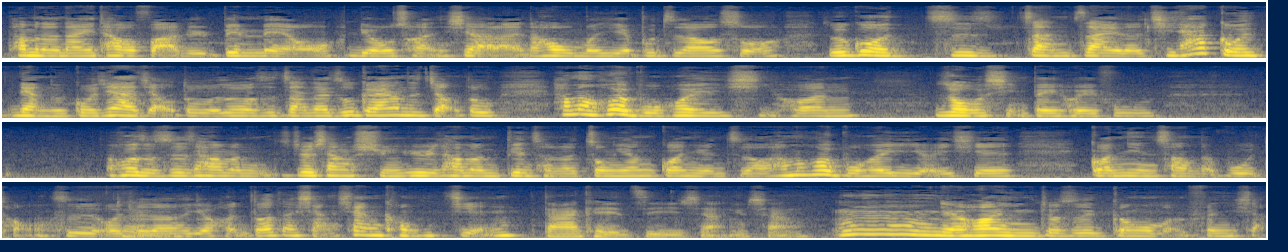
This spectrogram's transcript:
他们的那一套法律并没有流传下来，然后我们也不知道说，如果是站在了其他国两个国家的角度，如果是站在诸葛亮的角度，他们会不会喜欢肉刑被恢复？或者是他们就像荀彧，他们变成了中央官员之后，他们会不会有一些观念上的不同？是我觉得有很多的想象空间。大家可以自己想一想。嗯，也欢迎就是跟我们分享。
